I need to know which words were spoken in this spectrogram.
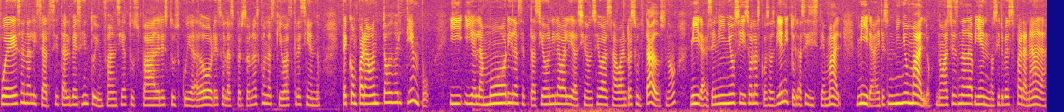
Puedes analizar si tal vez en tu infancia tus padres, tus cuidadores o las personas con las que ibas creciendo te comparaban todo el tiempo y, el amor y la aceptación y la validación se basaba en resultados, ¿no? Mira, ese niño sí hizo las cosas bien y tú las hiciste mal. Mira, eres un niño malo, no haces nada bien, no sirves para nada.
